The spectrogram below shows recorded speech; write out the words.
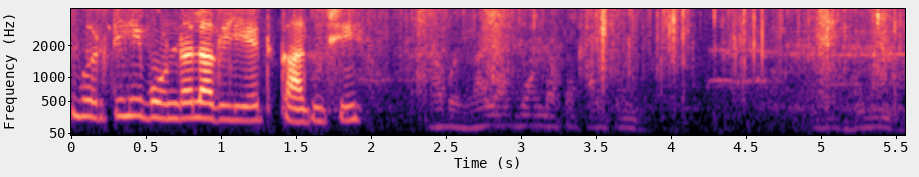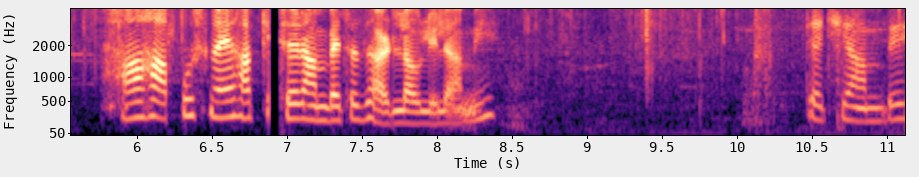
वरती ही बोंड लागली आहेत काजूची. हा हापूस नाही हा केशर आंब्याचं झाड लावलेलं आम्ही. त्याची आंबे.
